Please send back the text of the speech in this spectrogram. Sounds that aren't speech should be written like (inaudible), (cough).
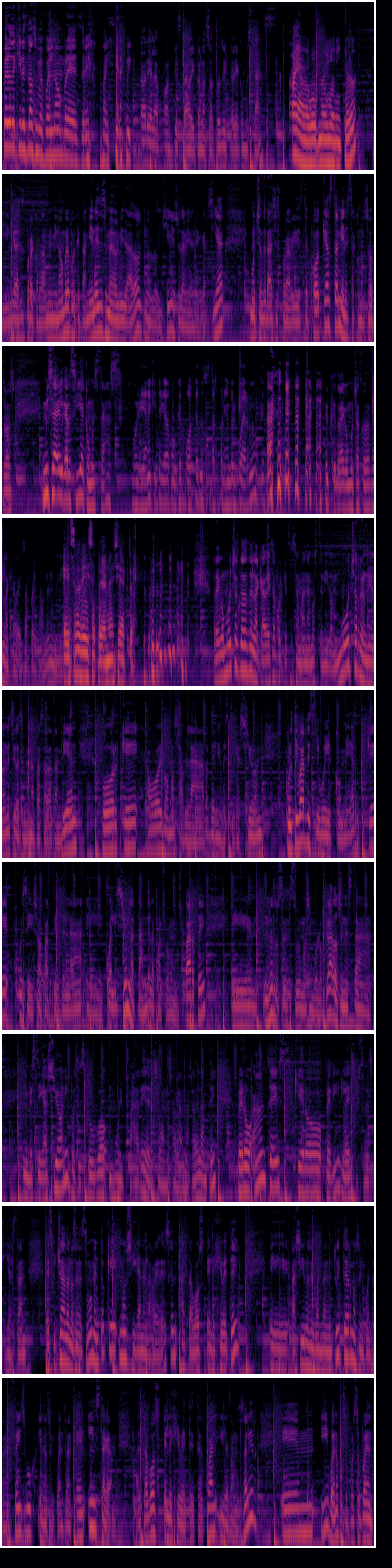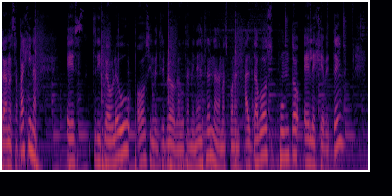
Pero de quienes no se me fue el nombre es de mi (laughs) compañera Victoria Lafont, que está hoy con nosotros. Victoria, ¿cómo estás? Hola, David, muy bien, ¿y tú? Bien, gracias por recordarme mi nombre, porque también ese se me había olvidado, no lo dije, yo soy David García. Muchas gracias por abrir este podcast. También está con nosotros Misael García, ¿cómo estás? Muy bien, aquí intrigado con qué podcast nos estás poniendo el cuerno. (laughs) es que traigo muchas cosas en la cabeza, perdónenme. Eso dice, pero no es cierto. (laughs) traigo muchas cosas en la cabeza porque esta semana hemos tenido muchas reuniones y la semana pasada también, porque hoy vamos a hablar de la investigación Cultivar, Distribuir, Comer, que pues se hizo a partir de la eh, coalición LATAM, de la cual formamos parte. Eh, nosotros estuvimos involucrados en esta investigación y pues estuvo muy padre, de eso vamos a hablar más adelante. Pero antes quiero pedirles, ustedes que ya están escuchándonos en este momento, que nos sigan en las redes en Altavoz LGBT. Eh, así nos encuentran en Twitter, nos encuentran en Facebook y nos encuentran en Instagram. Altavoz LGBT tal cual y les vamos a salir. Eh, y bueno, por supuesto pueden entrar a nuestra página. Es www o sin el www también entran, nada más ponen altavoz.lgbt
